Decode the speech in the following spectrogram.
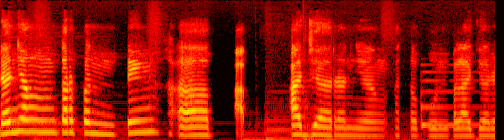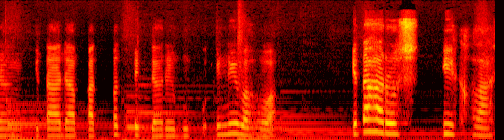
Dan yang terpenting, ap ajaran yang ataupun pelajaran yang kita dapat petik dari buku ini bahwa kita harus ikhlas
